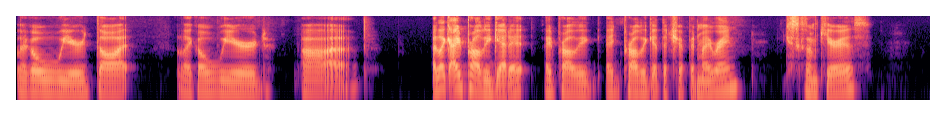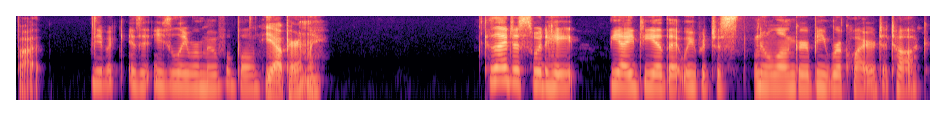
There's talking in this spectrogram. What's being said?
like a weird thought, like a weird uh like I'd probably get it. I'd probably I'd probably get the chip in my brain just cuz I'm curious. But Yeah, but is it easily removable? yeah, apparently. Because I just would hate the idea that we would just no longer be required to talk.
